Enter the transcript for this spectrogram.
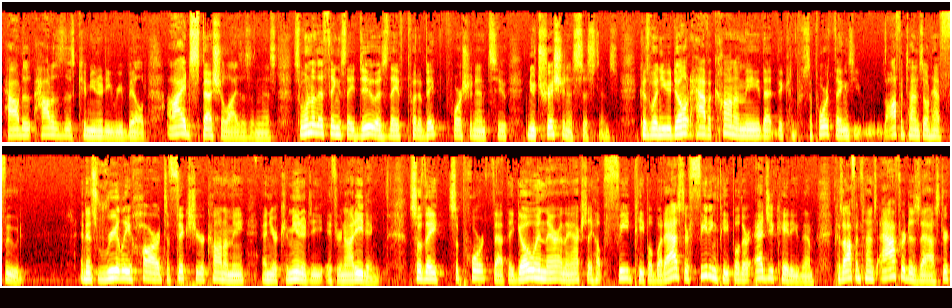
How, do, how does this community rebuild? IDES specializes in this. So, one of the things they do is they've put a big portion into nutrition assistance. Because when you don't have economy that, that can support things, you oftentimes don't have food. And it's really hard to fix your economy and your community if you're not eating. So they support that. They go in there and they actually help feed people. But as they're feeding people, they're educating them. Because oftentimes after disaster,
